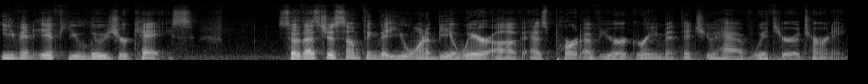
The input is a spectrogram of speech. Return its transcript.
even if you lose your case. So that's just something that you want to be aware of as part of your agreement that you have with your attorney.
